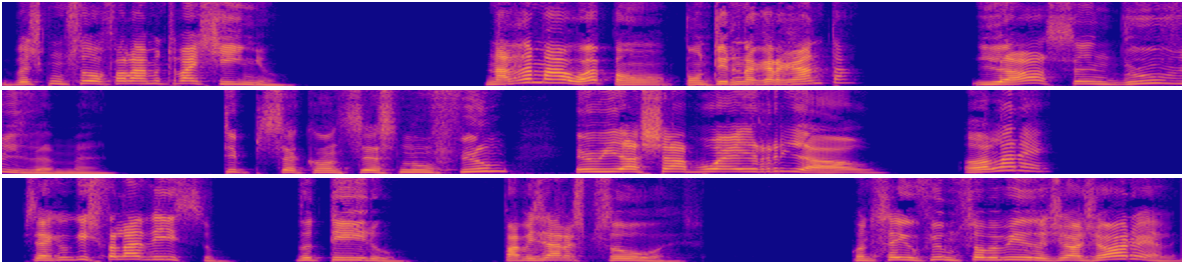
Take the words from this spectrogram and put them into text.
depois começou a falar muito baixinho. Nada mal, é? Para um, para um tiro na garganta. Ah, sem dúvida, mano. Tipo, se acontecesse num filme, eu ia achar bué irreal. Olá, né? Por isso é que eu quis falar disso. Do tiro. Para avisar as pessoas. Quando saiu o filme sobre a vida de George Orwell,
